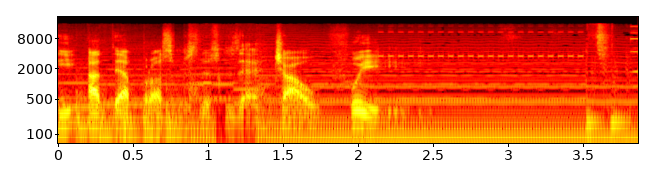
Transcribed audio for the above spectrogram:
e até a próxima, se Deus quiser. Tchau, fui. Thank you.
